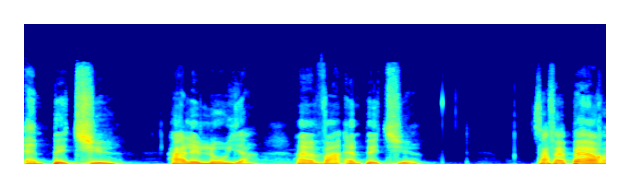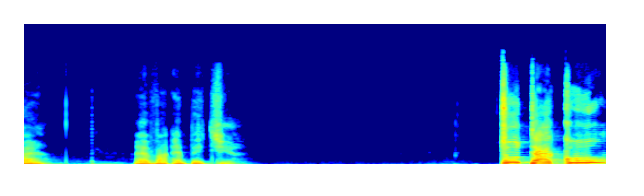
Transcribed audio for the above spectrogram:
impétueux. Alléluia. Un vent impétueux. Ça fait peur, hein? Un vent impétueux. Tout à coup,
